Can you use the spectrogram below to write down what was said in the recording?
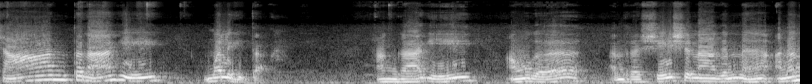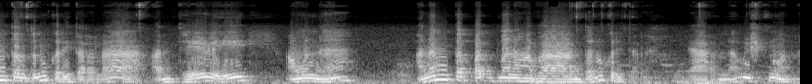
ಶಾಂತನಾಗಿ ಮಲಗಿದ್ದ. ಹಂಗಾಗಿ ಅವಾಗ ಅಂದ್ರ ಶೇಷನಾಗನ್ನ ಅನಂತ ಅಂತನೂ ಕರೀತಾರಲ್ಲ, ಅಂಥೇಳಿ ಅವನ್ನ ಅನಂತ ಪದ್ಮನಾಭ ಅಂತನೂ ಕರೀತಾರೆ, ಯಾರನ್ನ? ವಿಷ್ಣುವನ್ನ.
